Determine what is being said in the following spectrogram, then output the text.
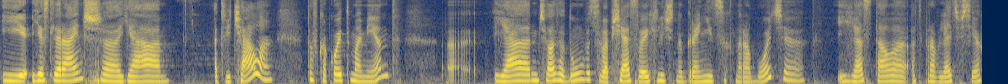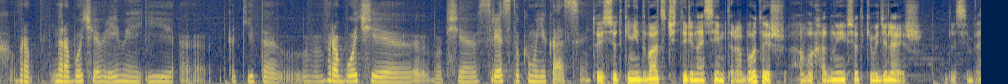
И если раньше я отвечала, то в какой-то момент э, я начала задумываться вообще о своих личных границах на работе, и я стала отправлять всех в, на рабочее время и э, какие-то в рабочие вообще средства коммуникации. То есть все-таки не 24 на 7 ты работаешь, а выходные все-таки выделяешь? для себя?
